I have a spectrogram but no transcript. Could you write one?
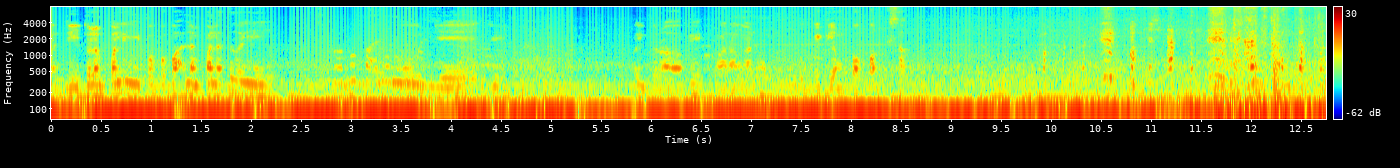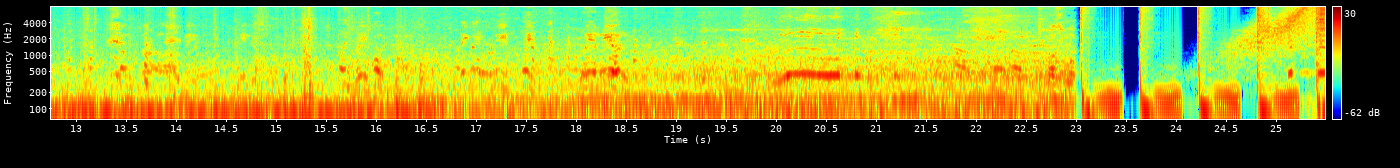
Andito lang pala eh, pababa lang pala to eh. Bababa lang Oh, naman. jeje. Uy, grabe. Parang ano, biglang babagsak. you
